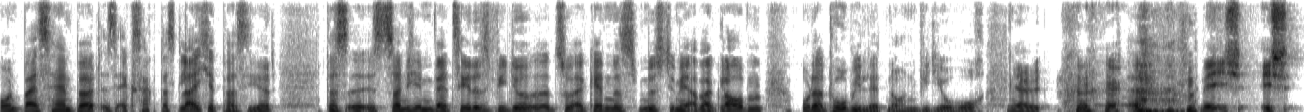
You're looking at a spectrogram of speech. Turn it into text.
Und bei Sam Bird ist exakt das gleiche passiert. Das äh, ist zwar nicht im Mercedes-Video äh, zu erkennen, das müsst ihr mir aber glauben. Oder Tobi lädt noch ein Video hoch. Ja. nee, ich, ich,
